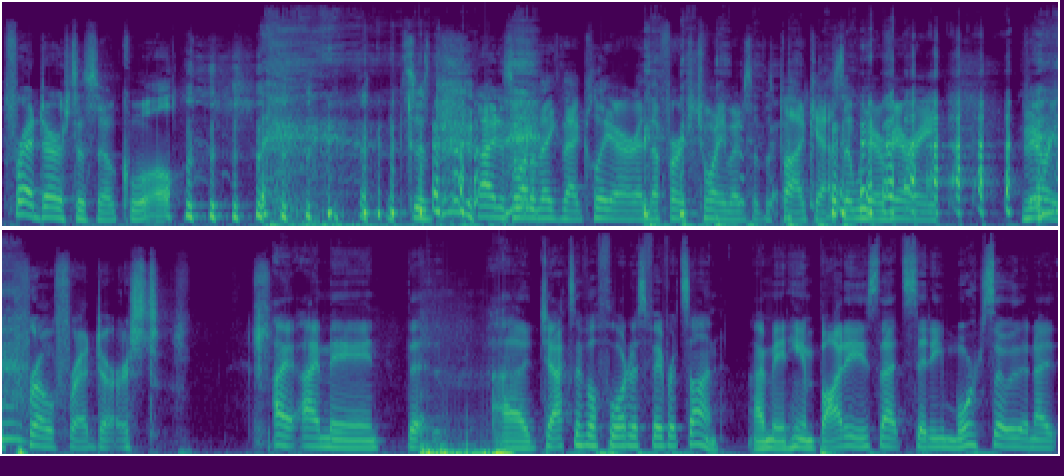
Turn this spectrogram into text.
Fred Durst is so cool. just, I just want to make that clear in the first 20 minutes of this podcast that we are very, very pro Fred Durst. I, I mean, the, uh, Jacksonville, Florida's favorite son. I mean, he embodies that city more so than I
